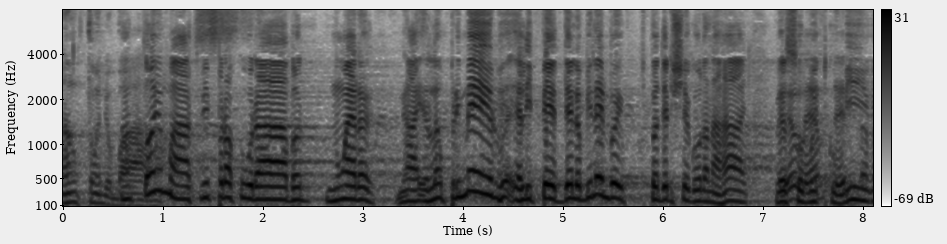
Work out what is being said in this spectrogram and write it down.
Antônio Marcos. Antônio Marcos me procurava, não era. O primeiro LP dele, eu me lembro quando ele chegou lá na rádio, conversou muito comigo.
